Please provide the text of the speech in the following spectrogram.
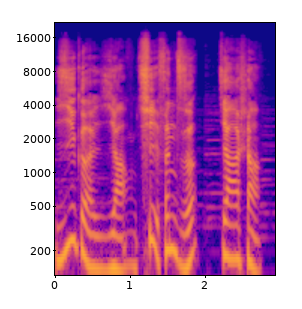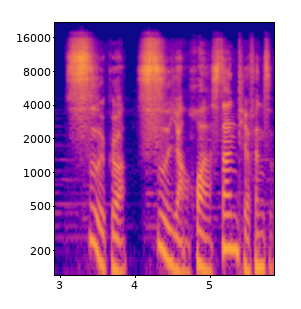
一个氧气分子加上四个四氧化三铁分子，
